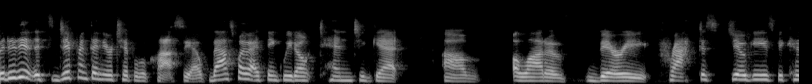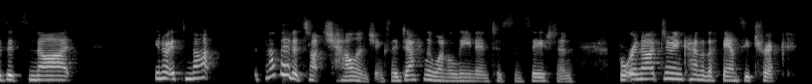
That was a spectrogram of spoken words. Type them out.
but it is it's different than your typical class. Yeah that's why i think we don't tend to get um, a lot of very practiced yogis because it's not you know it's not it's not that it's not challenging because i definitely want to lean into sensation but we're not doing kind of the fancy trick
